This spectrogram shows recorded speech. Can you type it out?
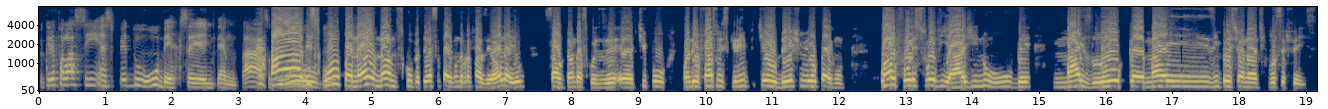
Eu queria falar assim a respeito do Uber que você ia me perguntar. ah, desculpa, não, não, desculpa, eu tenho essa pergunta para fazer. Olha, eu saltando as coisas. É, é, tipo, quando eu faço um script, eu deixo e eu pergunto: qual foi sua viagem no Uber mais louca, mais impressionante que você fez?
